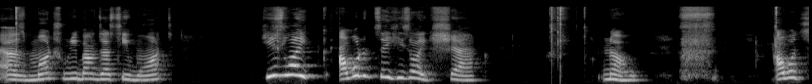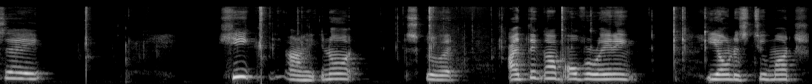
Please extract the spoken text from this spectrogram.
as much rebounds as he wants. He's like I wouldn't say he's like Shaq. No. I would say he alright, you know what? Screw it. I think I'm overrating Jonas too much.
